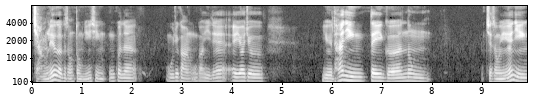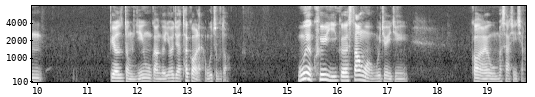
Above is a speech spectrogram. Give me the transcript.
强烈个搿种同情心？我觉着，我就讲，我讲现在还要求犹太人对搿弄。集中营个人表示同情，我讲搿要求也太高了，我做勿到。我一看伊搿生活，我就已经讲闲话没啥形象。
